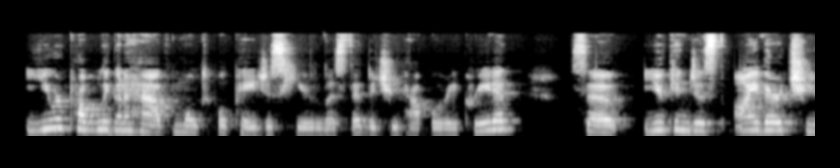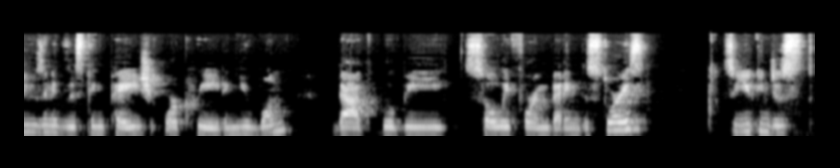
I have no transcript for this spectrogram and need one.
you are probably going to have multiple pages here listed that you have already created. So you can just either choose an existing page or create a new one that will be solely for embedding the stories. So you can just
